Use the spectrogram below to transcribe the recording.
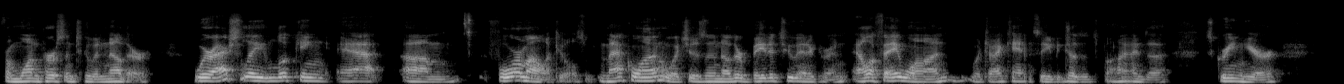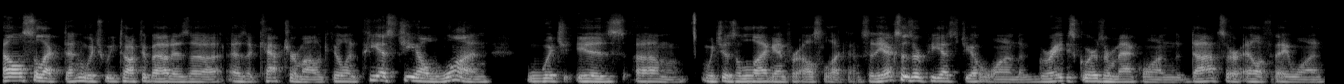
from one person to another. We're actually looking at um, four molecules, MAC1, which is another beta-2 integrin, LFA1, which I can't see because it's behind the screen here, L-selectin, which we talked about as a, as a capture molecule, and PSGL1, which is um, which is a ligand for L-selectin. So the X's are PSGL1, the gray squares are MAC1, the dots are LFA1,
